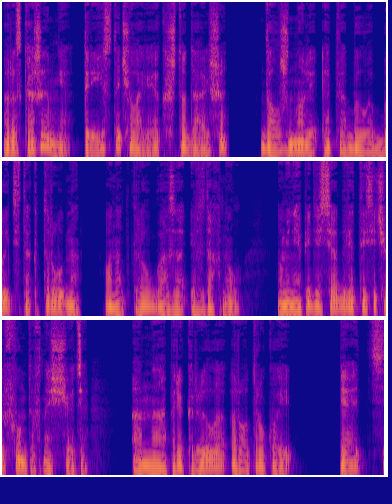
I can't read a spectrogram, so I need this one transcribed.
«Расскажи мне, триста человек, что дальше?» Должно ли это было быть так трудно? Он открыл глаза и вздохнул. «У меня пятьдесят две тысячи фунтов на счете». Она прикрыла рот рукой. «Пять...»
